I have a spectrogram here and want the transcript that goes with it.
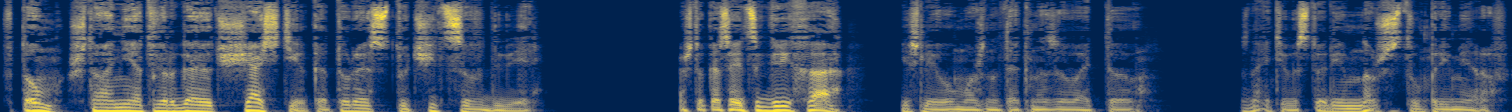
в том, что они отвергают счастье, которое стучится в дверь. А что касается греха, если его можно так называть, то, знаете, в истории множество примеров.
